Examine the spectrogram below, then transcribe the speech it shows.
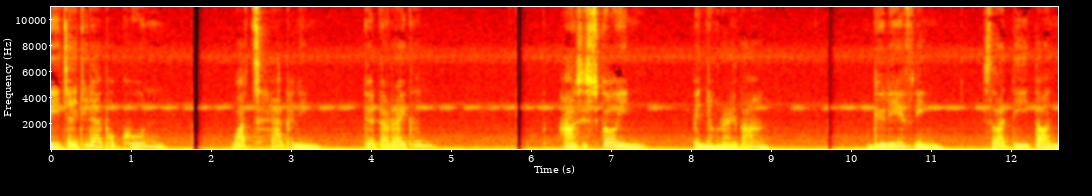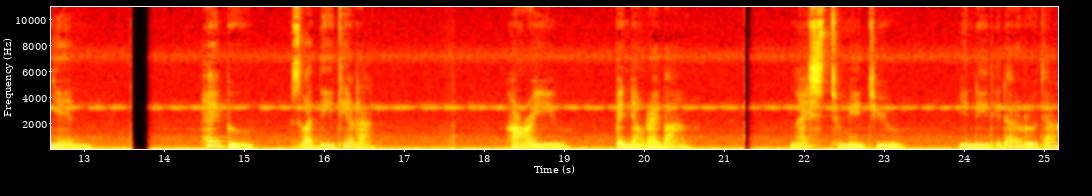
ดีใจที่ได้พบคุณ What's happening เกิดอะไรขึ้น How's it going เป็นอย่างไรบ้าง Good evening สวัสดีตอนเย็น Hey boo สวัสดีที่รัก How are you เป็นอย่างไรบ้าง Nice to meet you ยินดีที่ได้รู้จัก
